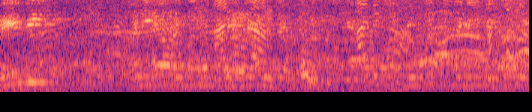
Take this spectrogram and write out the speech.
സന്തോഷ 阿里嘎阿里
